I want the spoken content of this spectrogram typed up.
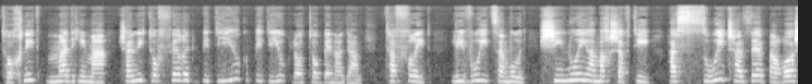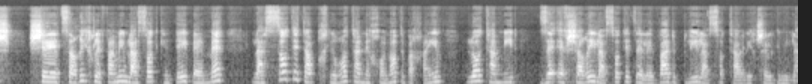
תוכנית מדהימה שאני תופרת בדיוק בדיוק לאותו בן אדם. תפריט, ליווי צמוד, שינוי המחשבתי, הסוויץ' הזה בראש שצריך לפעמים לעשות כדי באמת לעשות את הבחירות הנכונות בחיים, לא תמיד זה אפשרי לעשות את זה לבד בלי לעשות תהליך של גמילה.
